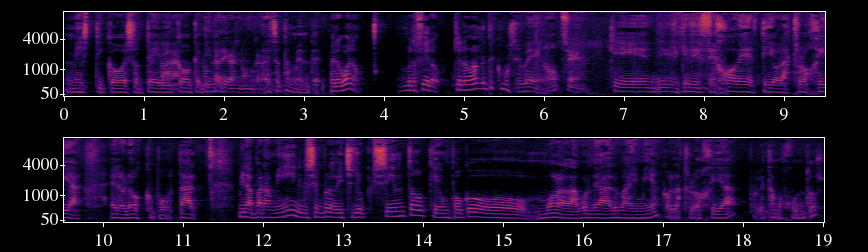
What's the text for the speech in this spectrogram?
místico, esotérico, Ah, que nunca tiene. digas nunca. Exactamente. Pero bueno, me refiero que normalmente es como se ve, ¿no? Sí. Que, que dice, joder, tío, la astrología, el horóscopo, tal. Mira, para mí, siempre lo he dicho, yo siento que un poco, bueno, la labor de Alba y mía con la astrología, porque estamos juntos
